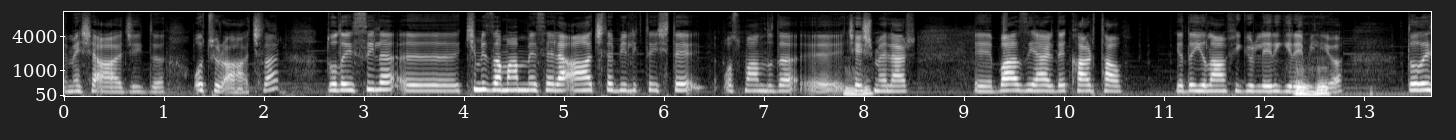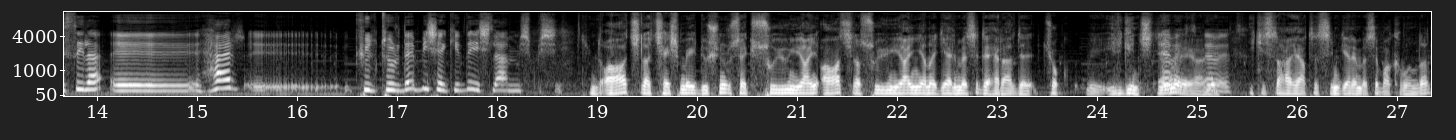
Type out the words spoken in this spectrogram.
e, meşe ağacıydı o tür ağaçlar. Dolayısıyla e, kimi zaman mesela ağaçla birlikte işte Osmanlı'da e, çeşmeler, e, bazı yerde kartal ya da yılan figürleri girebiliyor. Dolayısıyla e, her e, kültürde bir şekilde işlenmiş bir şey. Şimdi ağaçla çeşmeyi düşünürsek suyun yan, ağaçla suyun yan yana gelmesi de herhalde çok e, ilginç değil Evet, mi? Yani evet. ikisi de hayatı simgelemesi bakımından.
